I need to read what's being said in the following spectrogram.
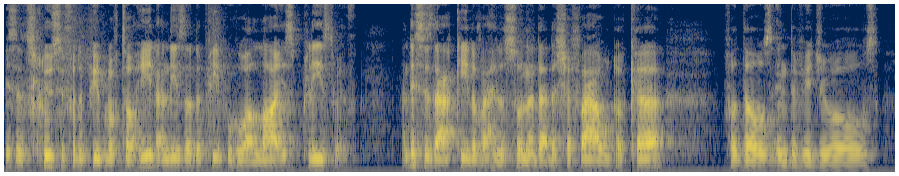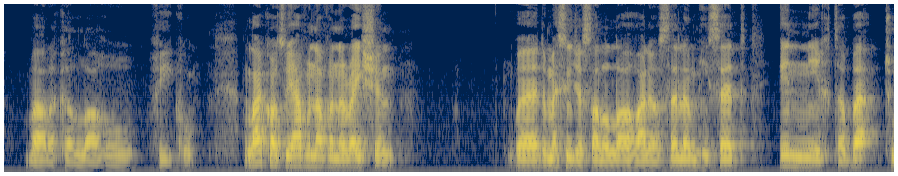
It's exclusive for the people of Tawheed, and these are the people who Allah is pleased with. And this is the aqid of Ahl Sunnah that the Shafa would occur for those individuals. Barakallahu fikum. Likewise, we have another narration where the Messenger sallallahu alaihi wasallam he said, إني اختبأت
